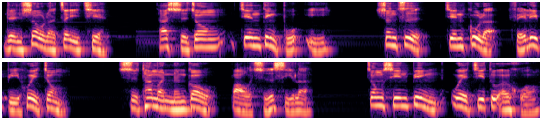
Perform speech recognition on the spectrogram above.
忍受了这一切。他始终坚定不移，甚至兼顾了腓利比会众，使他们能够保持喜乐、忠心，并为基督而活。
